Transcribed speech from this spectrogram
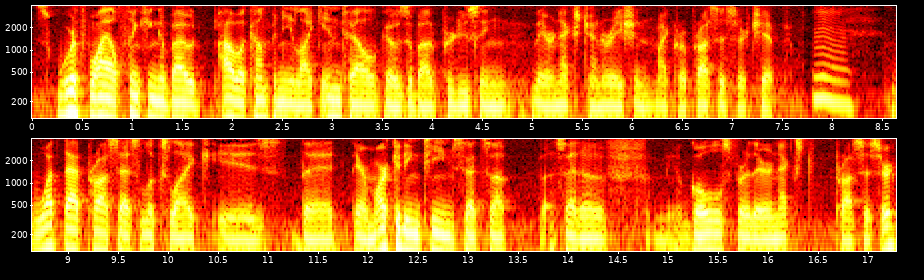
It's worthwhile thinking about how a company like Intel goes about producing their next generation microprocessor chip. Mm. What that process looks like is that their marketing team sets up a set of goals for their next processor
